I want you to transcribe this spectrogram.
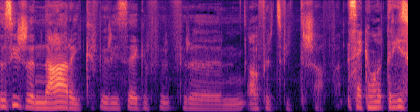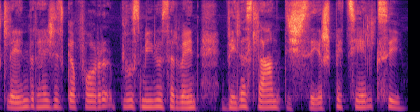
das ist eine Nahrung, würde ich sagen, für, für, ähm, auch für das Weiterschaffen. Sag mal, 30 Länder hast du gerade vor plus minus erwähnt. Welches Land war sehr speziell? Gewesen?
